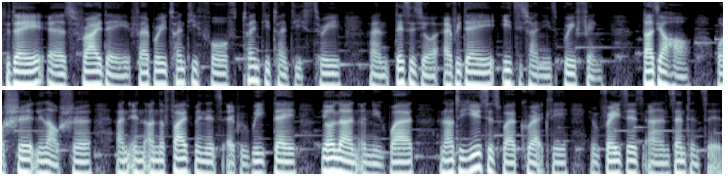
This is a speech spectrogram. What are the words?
Today is Friday, February 24th, 2023, and this is your everyday easy Chinese briefing. 大家好，我是林老师, and in under 5 minutes every weekday, you'll learn a new word and how to use this word correctly in phrases and sentences.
